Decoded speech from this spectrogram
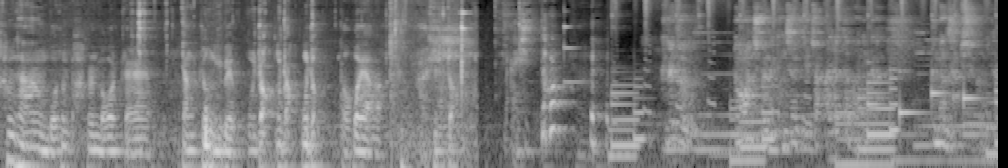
항상 무슨 밥을 먹을 때 양쪽 입에 우적우적 우적 먹어야 맛있어. 그래도 영화 주변에 경찰들이 쫙 깔렸다고 하니까 금방 잡히실 겁니다.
